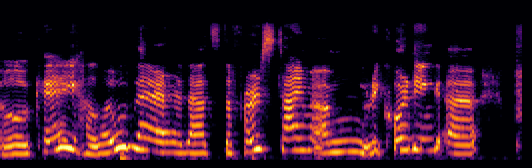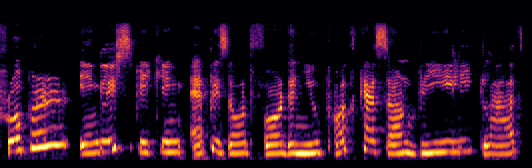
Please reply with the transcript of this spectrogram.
Okay, hello there. That's the first time I'm recording a proper English speaking episode for the new podcast. So I'm really glad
